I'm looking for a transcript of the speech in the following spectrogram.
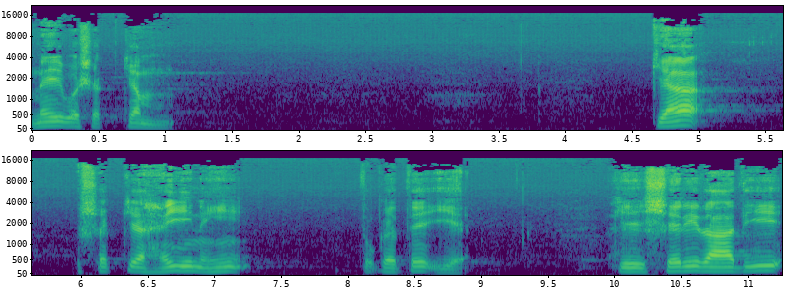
नैव शक्यम। क्या शक्य है ही नहीं तो कहते ये, कि शरीरादि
